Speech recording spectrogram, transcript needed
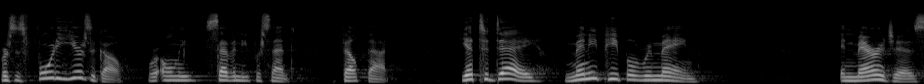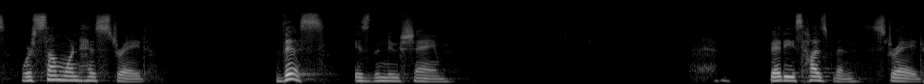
versus 40 years ago, where only 70% felt that. Yet today, many people remain in marriages where someone has strayed. This is the new shame. Betty's husband strayed.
